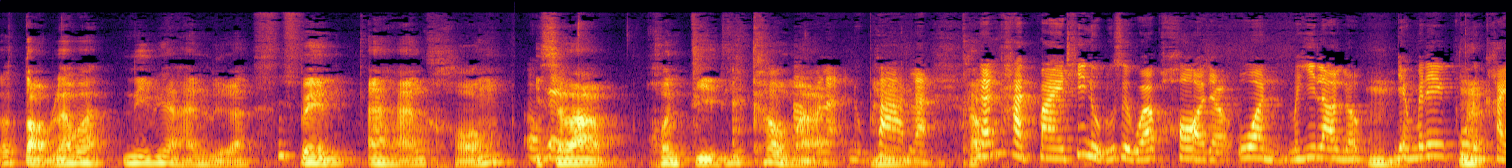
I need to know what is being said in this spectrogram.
ก็ตอบแล้วว่านี่ไม่ใช่อาหารเหนือเป็นอาหารของโอเคอิสลาม คนจีนที่เข้ามาเอาละหนูพลาดละครับงั้นถัดไปที่หนูรู้สึกว่าพอจะอ้วนเมื่อกี้เราเราอืมยังไม่ได้พูดถึงนะไข่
